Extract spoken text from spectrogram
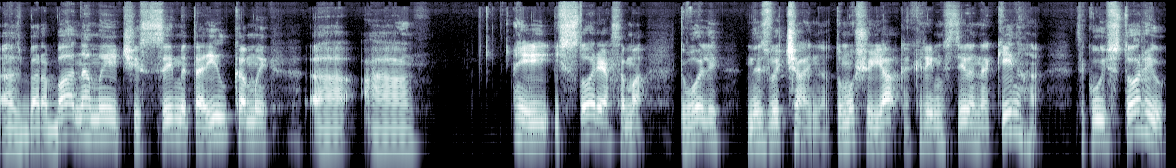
е, з барабанами, чи з цими тарілками. Е, а, і історія сама доволі незвичайна, тому що я, крім Стівена Кінга, таку історію,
